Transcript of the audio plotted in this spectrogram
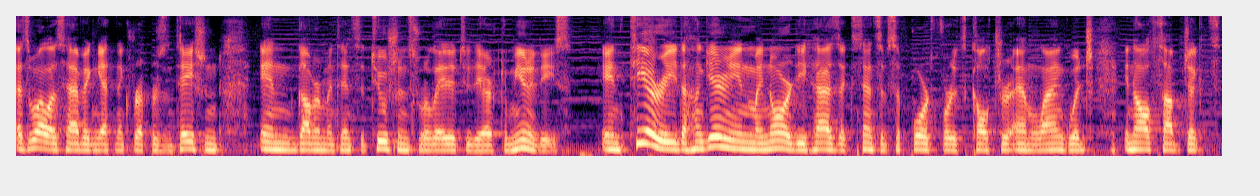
as well as having ethnic representation in government institutions related to their communities. In theory, the Hungarian minority has extensive support for its culture and language in all subjects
